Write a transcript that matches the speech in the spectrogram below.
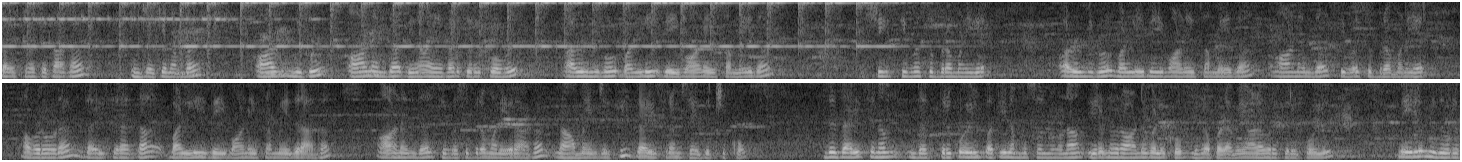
தரிசனத்துக்காக இன்றைக்கு நம்ம ஆழ்மிகு ஆனந்த விநாயகர் திருக்கோவில் அருள்மிகு வள்ளி தெய்வானை சமேத ஸ்ரீ சிவசுப்பிரமணியர் அருள்மிகு வள்ளி தெய்வானை சமேத ஆனந்த சிவசுப்பிரமணியர் அவரோட தரிசனத்தை வள்ளி தெய்வானை சமேதராக ஆனந்த சிவசுப்பிரமணியராக நாம் இன்றைக்கு தரிசனம் செய்துட்ருக்கோம். இந்த தரிசனம் இந்த திருக்கோயில் பற்றி நம்ம சொல்லணும்னா இருநூறு ஆண்டுகளுக்கும் மிக பழமையான ஒரு திருக்கோயில். மேலும் இது ஒரு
